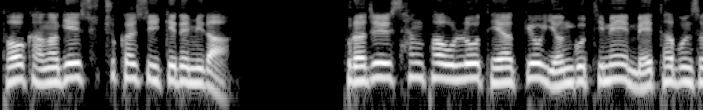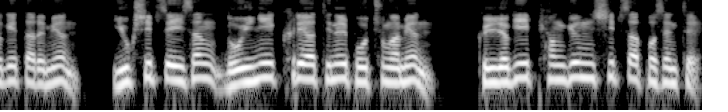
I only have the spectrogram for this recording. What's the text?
더 강하게 수축할 수 있게 됩니다. 브라질 상파울로 대학교 연구팀의 메타 분석에 따르면 60세 이상 노인이 크레아틴을 보충하면 근력이 평균 14%,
